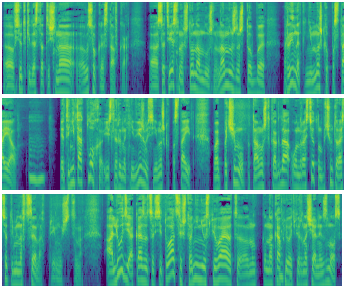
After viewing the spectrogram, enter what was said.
э, все-таки достаточно э, высокая ставка. Э, соответственно, что нам нужно? Нам нужно, чтобы рынок немножко постоял. Угу. Это не так плохо, если рынок недвижимости немножко постоит. Почему? Потому что когда он растет, он почему-то растет именно в ценах преимущественно. А люди оказываются в ситуации, что они не успевают э, накапливать первоначальный взнос.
